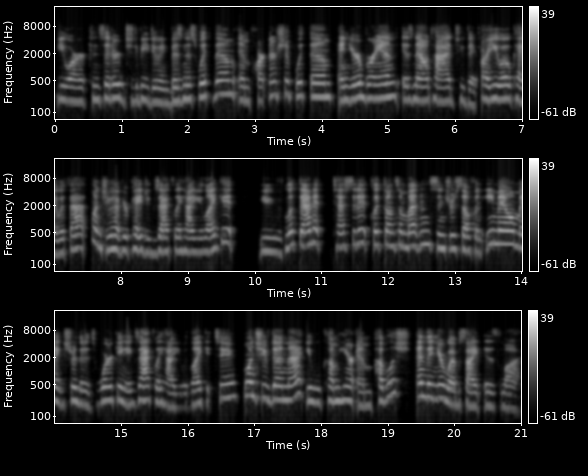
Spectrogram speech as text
You are considered to be doing business with them in partnership with them, and your brand is now tied to theirs. Are you okay with that? Once you have your page exactly how you like it, You've looked at it, tested it, clicked on some buttons, sent yourself an email, make sure that it's working exactly how you would like it to. Once you've done that, you will come here and publish, and then your website is live.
